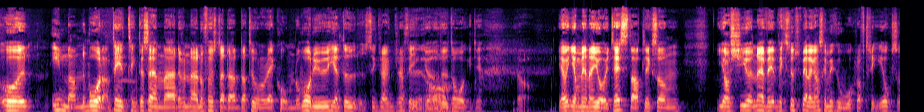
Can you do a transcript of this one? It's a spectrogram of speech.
Och innan våran tid tänkte jag sen när, när de första da- datorerna kom då var det ju helt urusel gra- grafik Ja. överhuvudtaget. Ja. Jag, jag menar jag har ju testat liksom jag, när jag växte upp spelade ganska mycket Warcraft 3 också.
